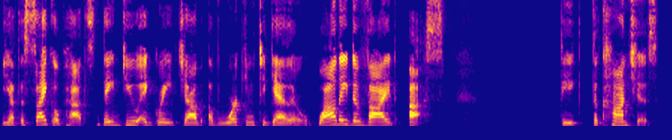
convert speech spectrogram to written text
you have the psychopaths. They do a great job of working together while they divide us, the, the conscious.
